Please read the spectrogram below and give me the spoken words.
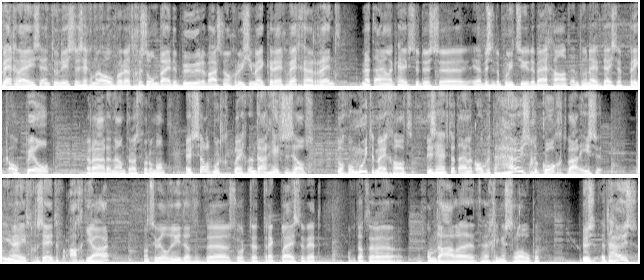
wegwezen. En toen is ze zeg maar, over het gezond bij de buren... waar ze nog ruzie mee kreeg, weggerend. En uiteindelijk heeft ze dus, uh, hebben ze de politie erbij gehaald. En toen heeft deze prik Opil, rare naam trouwens voor een man... heeft zelfmoord gepleegd. En daar heeft ze zelfs nog wel moeite mee gehad. En ze heeft uiteindelijk ook het huis gekocht... waarin ze in heeft gezeten voor acht jaar. Want ze wilde niet dat het uh, een soort uh, trekpleister werd. Of dat er vandalen het gingen slopen. Dus het huis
